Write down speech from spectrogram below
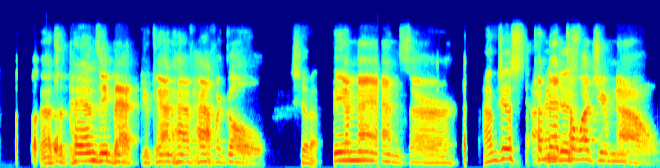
That's a pansy bet. You can't have half a goal. Shut up. Be a man, sir. I'm just I'm Commit just, to what you know.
